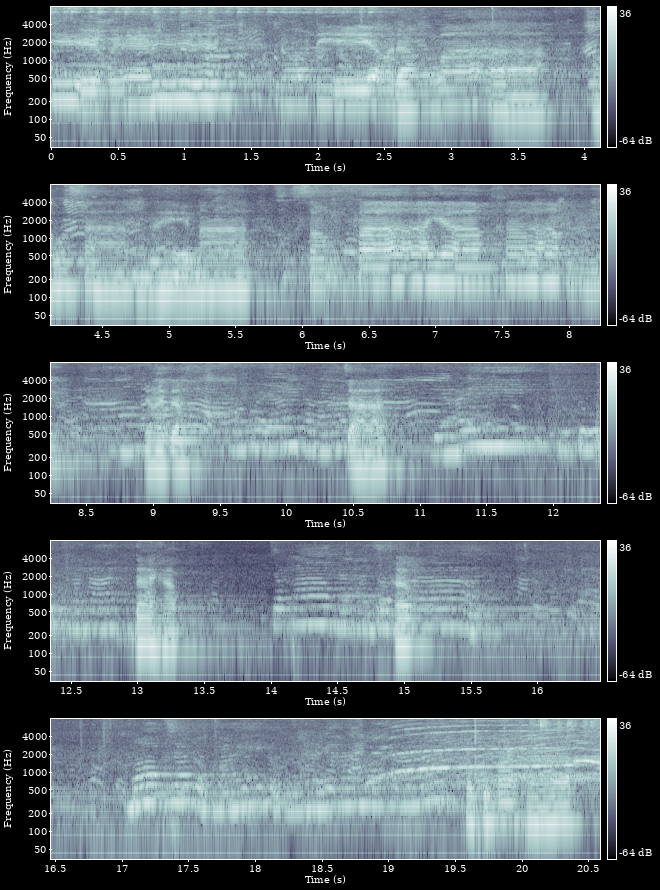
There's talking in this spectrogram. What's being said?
ชื่อเหมือนดวงเดียวดังว่า เขาสร้างให้มาส่องฟ้ายามค่ำยังไงจ๊ะจ๋าเดี๋ยวให้คุณตุ๊กนะคะได้ครับ เจ้าภาพนะคะเจ้าครัภาบพมอบช่อดอกไม้ให้กับน้องไรอันนะคะขอบคุณมากครับ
